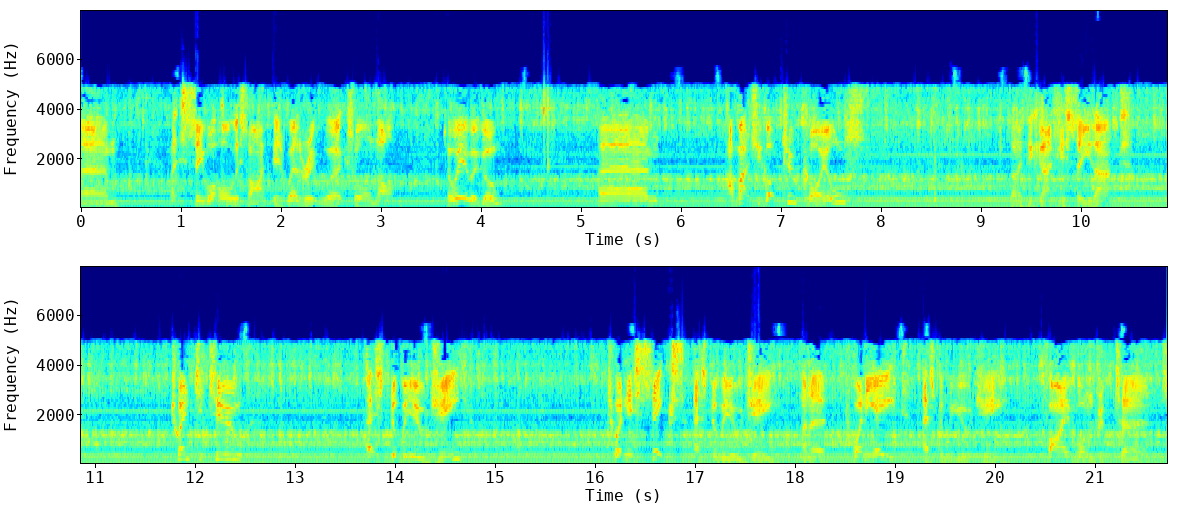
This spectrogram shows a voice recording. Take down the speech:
Um, let's see what all this hype is, whether it works or not. So here we go. Um, I've actually got two coils. I Don't know if you can actually see that. 22 SWG, 26 SWG, and a 28 SWG, 500 turns.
